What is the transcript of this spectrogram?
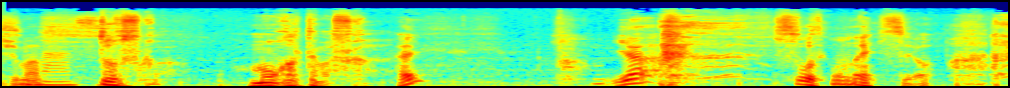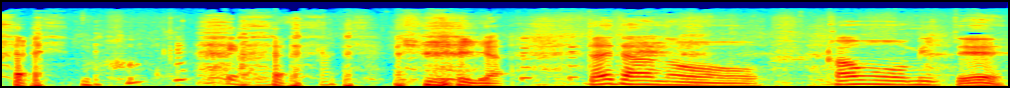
します。どうですか？儲かってますか？はい。いや そうでもないですよ。はい。儲かってますか？いやいや大体あの顔を見て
